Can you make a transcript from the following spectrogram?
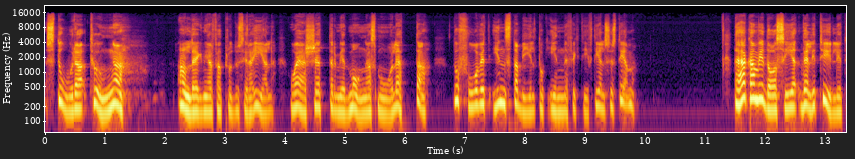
stora, tunga anläggningar för att producera el och ersätter med många små och lätta, då får vi ett instabilt och ineffektivt elsystem. Det här kan vi idag se väldigt tydligt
